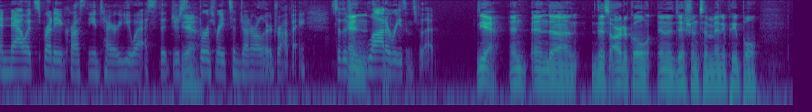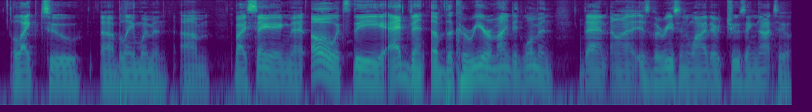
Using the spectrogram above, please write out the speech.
and now it's spreading across the entire us that just Yeah. birth rates in general are dropping. So there's And- a lot of reasons for that. Yeah, and and uh, this article, in addition to many people, like to uh, blame women um, by saying that oh, it's the advent of the career-minded woman that uh, is the reason why they're choosing not to,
